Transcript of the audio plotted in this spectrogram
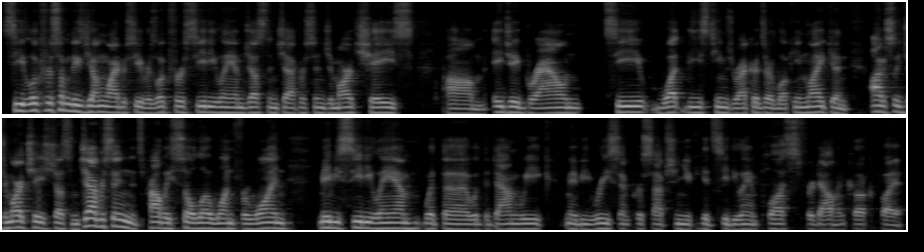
see look for some of these young wide receivers. Look for CeeDee Lamb, Justin Jefferson, Ja'Marr Chase, um, AJ Brown see what these teams' records are looking like. And obviously, Ja'Marr Chase, Justin Jefferson, it's probably solo one for one. Maybe CeeDee Lamb with the with the down week, maybe recent perception, you could get CeeDee Lamb plus for Dalvin Cook. But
